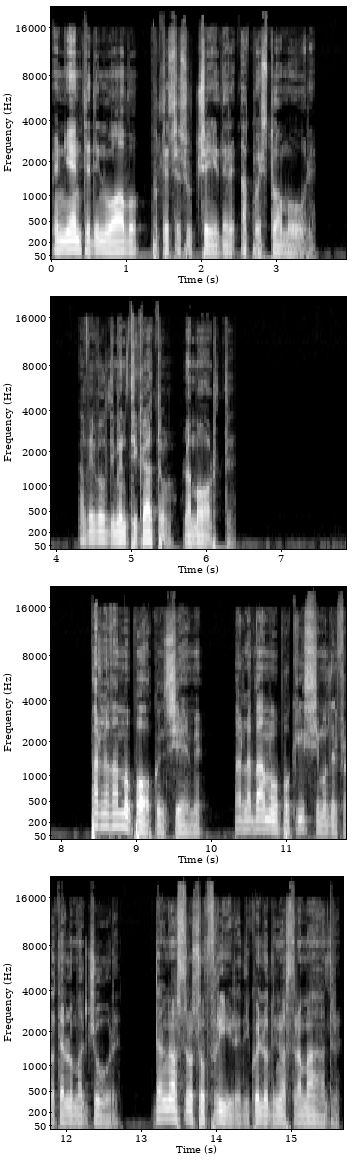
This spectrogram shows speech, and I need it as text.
e niente di nuovo potesse succedere a questo amore. Avevo dimenticato la morte. Parlavamo poco insieme, parlavamo pochissimo del fratello maggiore, del nostro soffrire, di quello di nostra madre,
